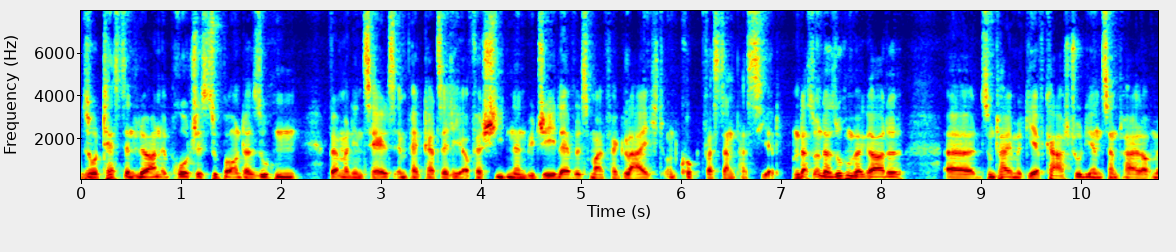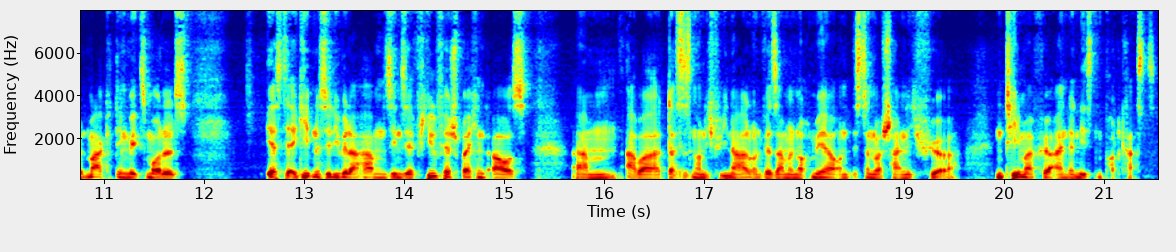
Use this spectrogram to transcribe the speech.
so Test-and-Learn-Approaches super untersuchen, wenn man den Sales Impact tatsächlich auf verschiedenen Budget-Levels mal vergleicht und guckt, was dann passiert. Und das untersuchen wir gerade, äh, zum Teil mit GFK-Studien, zum Teil auch mit Marketing-Mix-Models. Erste Ergebnisse, die wir da haben, sehen sehr vielversprechend aus, ähm, aber das ist noch nicht final und wir sammeln noch mehr und ist dann wahrscheinlich für ein Thema für einen der nächsten Podcasts.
